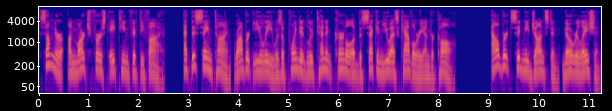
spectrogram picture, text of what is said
Sumner, on March 1, 1855. At this same time, Robert E. Lee was appointed lieutenant colonel of the 2nd U.S. Cavalry under Col. Albert Sidney Johnston no relation.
